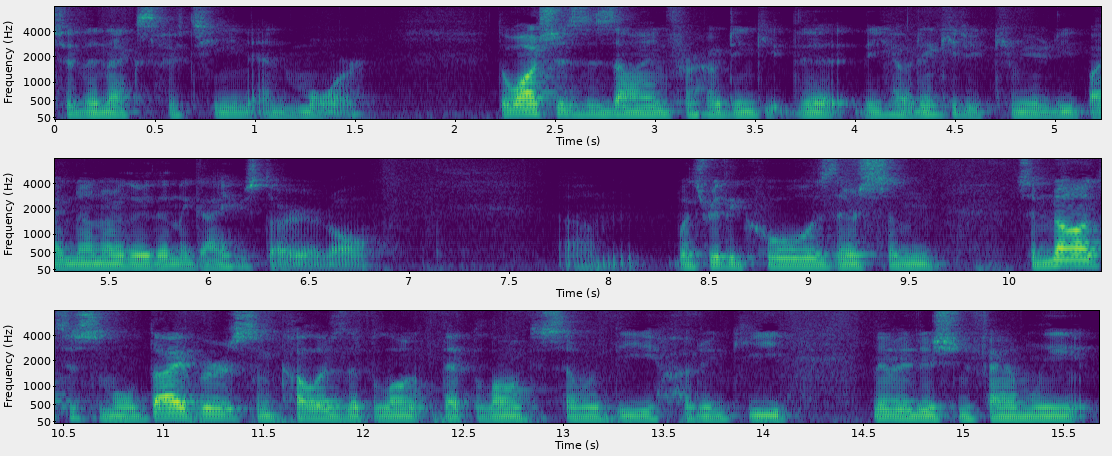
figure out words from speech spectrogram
to the next 15 and more. The watch is designed for Hodinkee, the, the Hodinkee community by none other than the guy who started it all. Um, what's really cool is there's some some nods to some old divers, some colors that belong that belong to some of the Hodinkee limited edition family.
